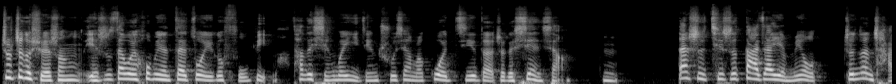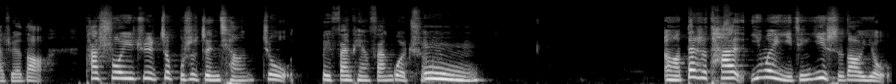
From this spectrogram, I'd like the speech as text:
就这个学生也是在为后面再做一个伏笔嘛，他的行为已经出现了过激的这个现象，嗯，但是其实大家也没有真正察觉到，他说一句这不是真枪就被翻篇翻过去了，嗯。啊、但是他因为已经意识到有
